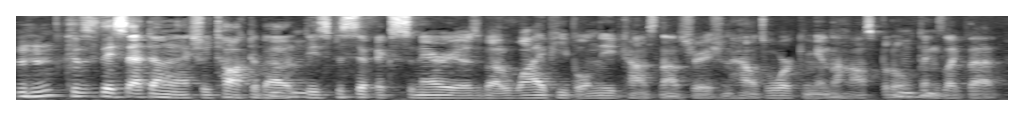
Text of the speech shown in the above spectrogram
Mm-hmm. Because they sat down and actually talked about mm-hmm. these specific scenarios about why people need constant observation, how it's working in the hospital, mm-hmm. things like that.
